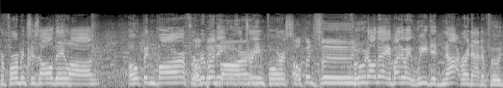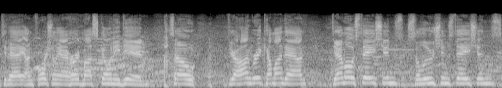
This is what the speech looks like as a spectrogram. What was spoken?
performances all day long, open bar for Open everybody bar, who's at Dreamforce. Open food. Food all day. And by the way, we did not run out of food today. Unfortunately, I heard Moscone did. So if you're hungry, come on down. Demo stations, solution stations.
